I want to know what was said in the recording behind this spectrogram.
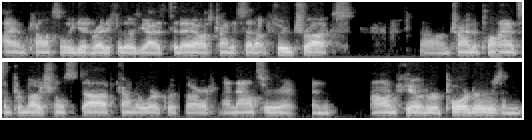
I am constantly getting ready for those guys. Today, I was trying to set up food trucks, um, trying to plan some promotional stuff, trying to work with our announcer and, and on-field reporters and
